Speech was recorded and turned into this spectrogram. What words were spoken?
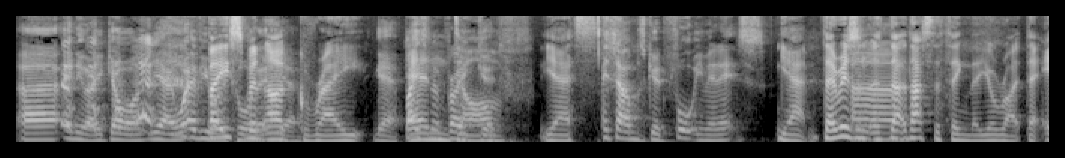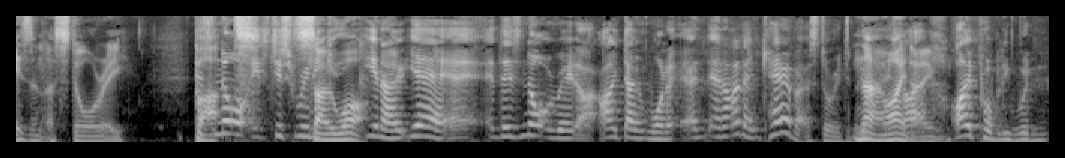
Uh, anyway, go on. Yeah, whatever you Basement want are to call it. Basement are great. Yeah, Basement End very of. Yes. Yeah. This album's good. Forty minutes. Yeah. There isn't. a, Um, that, that's the thing, though. You're right. There isn't a story. But it's not. It's just really. So what? You know. Yeah. uh, There's not really. I I don't want it, and, and I don't care about a story. To be No, honest, I don't. I probably wouldn't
